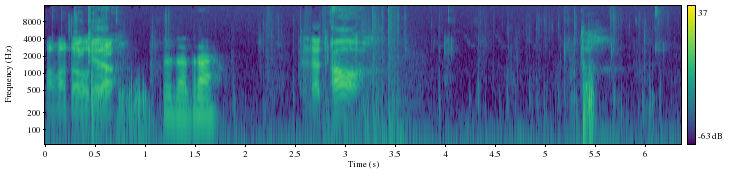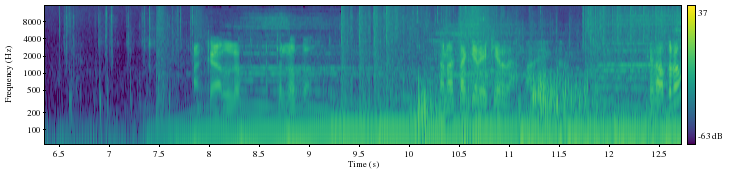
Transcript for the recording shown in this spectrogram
me ha matado ¿Quién otro. queda? Desde atrás. El de at- ¡Oh! Puta. Franquearlo. Estos los dos. No, no, está aquí a la izquierda. Vale. ¿Queda otro?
